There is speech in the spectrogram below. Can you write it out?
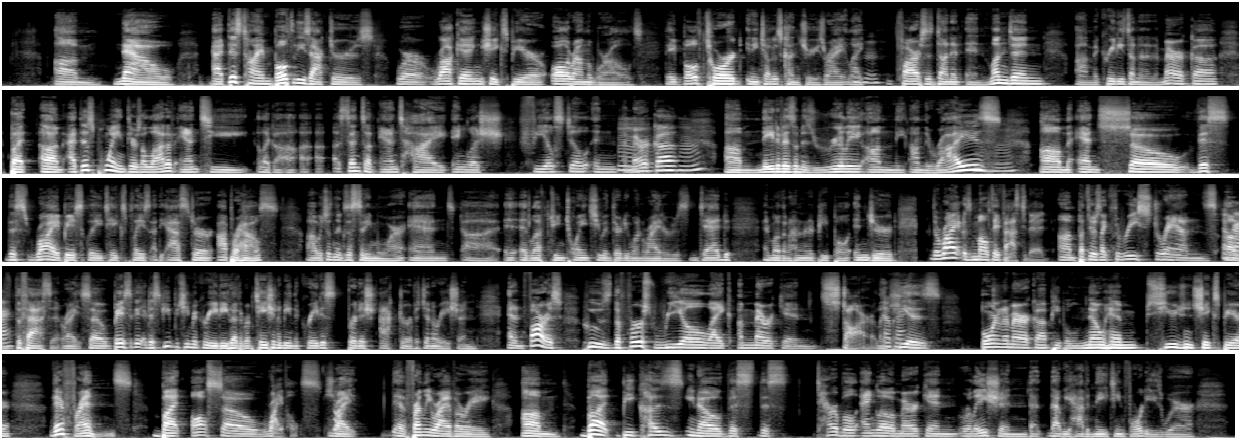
Um, now, at this time, both of these actors were rocking Shakespeare all around the world. They both toured in each other's countries, right? Like Forrest has done it in London. Um, Macready's done it in America, but um, at this point, there's a lot of anti, like a, a, a sense of anti-English feel still in America. Um, nativism is really on the on the rise, um, and so this this riot basically takes place at the Astor Opera House, uh, which doesn't exist anymore, and uh, it, it left between 22 and 31 rioters dead and more than 100 people injured. The riot was multifaceted, um, but there's like three strands Okay. of the facet, right? So basically, a dispute between Macready, who had the reputation of being the greatest British actor of his generation, and Forrest, who's the first real like American star. Like Okay. he is born in America. People know him. He's huge in Shakespeare. They're friends, but also rivals, right? They have a friendly rivalry. Um, but because you know this this terrible Anglo-American relation that that we have in the 1840s, where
